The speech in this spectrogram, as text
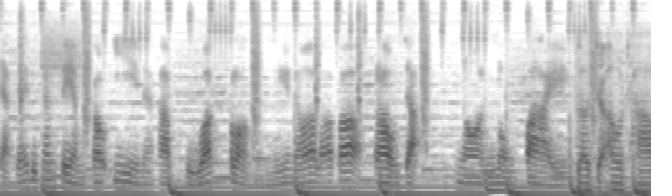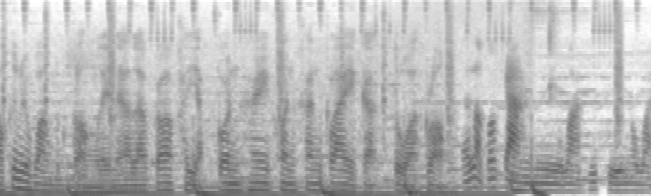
อยากจะให้ทุกท่านเตรียมเก้าอี้นะครับหรือว่ากล่องอย่างนี้เนาะแล้วก็เราจะนอนลงไป เราจะเอาเท้าขึ้นไปวางบนกล่องเลยนะ แล้วก็ขยับก้นให้ค่อนข้างใกล้กับตัวกล่อง แล้วเราก็กางมือวางที่พื้นเอาไว้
